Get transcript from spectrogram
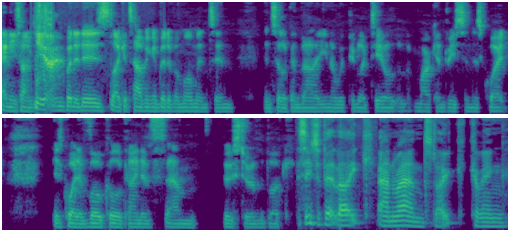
anytime soon yeah. but it is like it's having a bit of a moment in in silicon valley you know with people like Thiel Marc Andreessen is quite is quite a vocal kind of um, booster of the book. It seems a bit like Anne Rand, like coming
